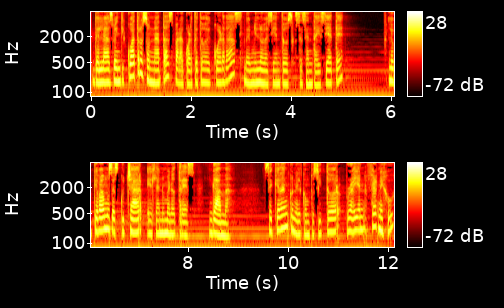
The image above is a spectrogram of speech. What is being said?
De las 24 sonatas para cuarteto de cuerdas de 1967, lo que vamos a escuchar es la número 3, Gama. Se quedan con el compositor Brian Fernehug,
